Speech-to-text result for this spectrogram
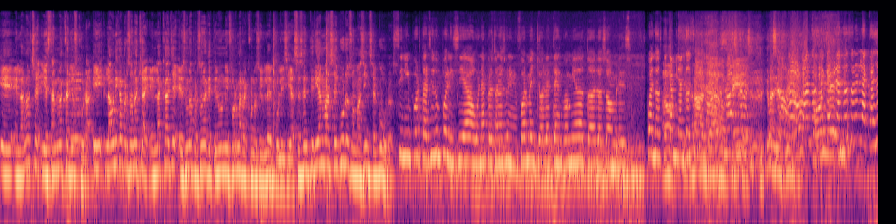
Eh, en la noche y están en una calle oscura y la única persona que hay en la calle es una persona que tiene un uniforme reconocible de policía. ¿Se sentirían más seguros o más inseguros? Sin importar si es un policía o una persona sin uniforme, yo le tengo miedo a todos los hombres. Cuando estoy Ah, caminando sola. gracias, Gracias. Gracias, O sea, Pilar. No, cuando estoy caminando sola en la calle,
